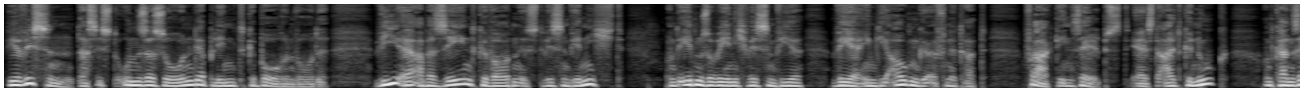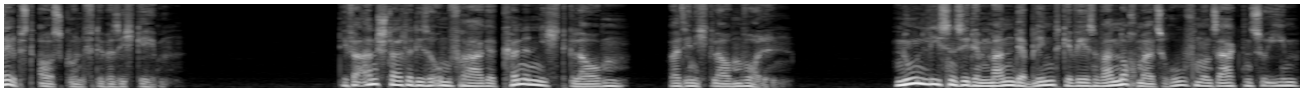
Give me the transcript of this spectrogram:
Wir wissen, das ist unser Sohn, der blind geboren wurde. Wie er aber sehend geworden ist, wissen wir nicht und ebenso wenig wissen wir, wer ihm die Augen geöffnet hat. Fragt ihn selbst, er ist alt genug und kann selbst Auskunft über sich geben. Die Veranstalter dieser Umfrage können nicht glauben, weil sie nicht glauben wollen. Nun ließen sie den Mann, der blind gewesen war, nochmals rufen und sagten zu ihm,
